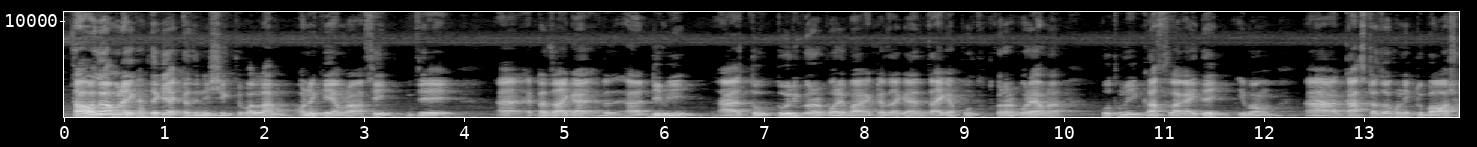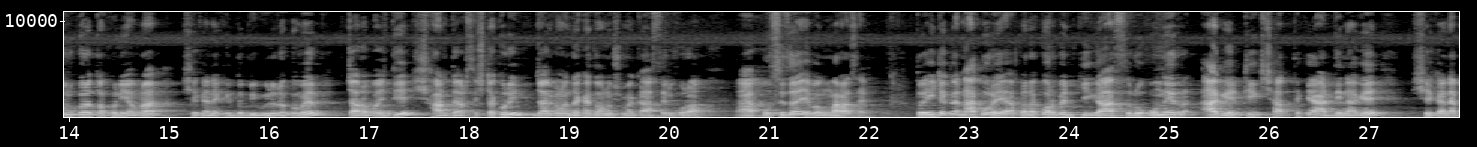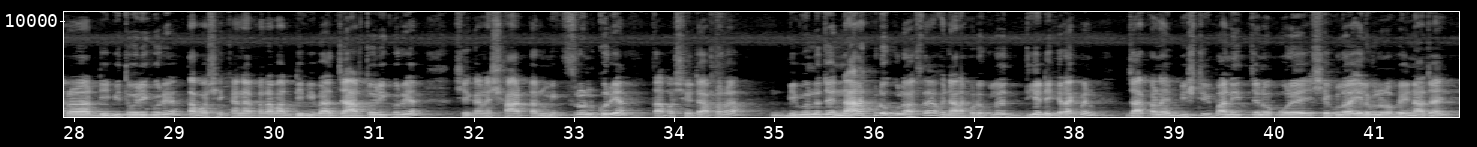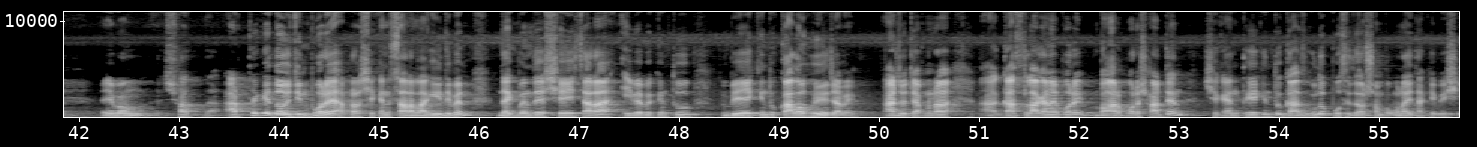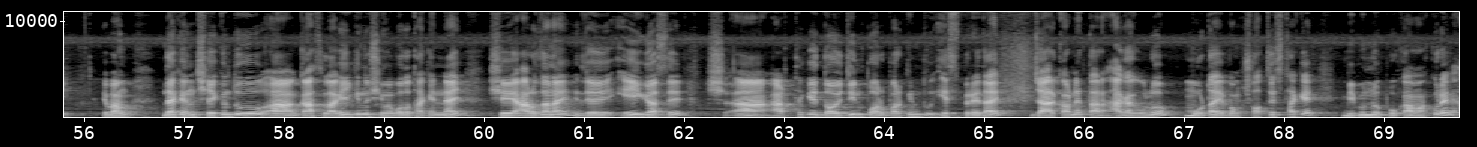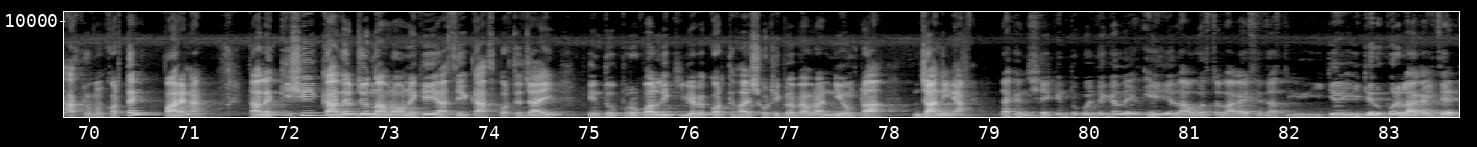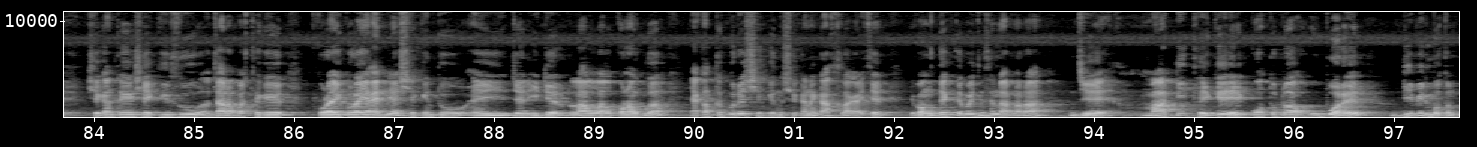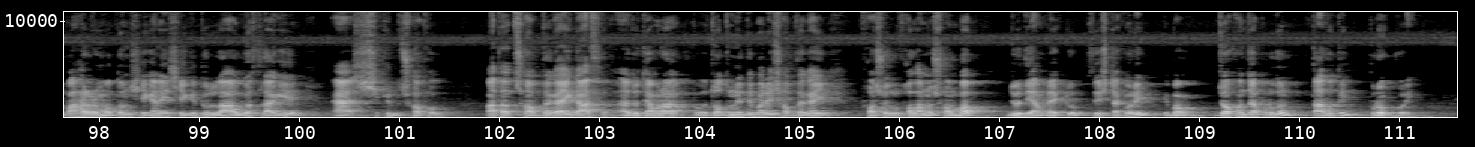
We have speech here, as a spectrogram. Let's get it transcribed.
তাহলে আমরা এখান থেকে একটা জিনিস শিখতে পারলাম। অনেকেই আমরা আছি যে একটা জায়গায় ডিবি তৈরি করার পরে বা একটা জায়গায় জায়গা প্রস্তুত করার পরে আমরা প্রথমেই গাছ লাগাই দেই এবং গাছটা যখন একটু বাওয়া শুরু করে তখনই আমরা সেখানে কিন্তু বিভিন্ন রকমের চারপাশ দিয়ে সার দেওয়ার চেষ্টা করি, যার কারণে দেখা যায় অনেক সময় গাছের গোড়া পচে যায় এবং মারা যায়। তো এইটাকে না করে আপনারা করবেন কি, গাছ রোপণের আগে ঠিক সাত থেকে আট দিন আগে সেখানে আপনারা ডিবি তৈরি করিয়া, তারপর সেখানে আপনারা বা ডিবি বা জার তৈরি করিয়া, সেখানে সারটার মিশ্রণ করিয়া, তারপর সেটা আপনারা বিভিন্ন যে নাড়াকুড়োগুলো আছে, ওই নাড়াকুড়োগুলো দিয়ে ঢেকে রাখবেন। যার কারণে বৃষ্টির পানি যেন পরে সেগুলো এলোমেলো হয়ে না যায় এবং সাত, আট থেকে দশ দিন পরে আপনারা সেখানে চারা লাগিয়ে দেবেন। দেখবেন যে সেই চারা এইভাবে কিন্তু বেয়ে কিন্তু কালো হয়ে যাবে। আর যদি আপনারা গাছ লাগানোর পরে বার পরে সার দেন, সেখান থেকে কিন্তু গাছগুলো পচে যাওয়ার সম্ভাবনাই থাকে বেশি। এবং দেখেন, সে কিন্তু গাছ লাগিয়ে কিন্তু সীমাবদ্ধ থাকেন নাই। সে আরও জানায় যে এই গাছে আট থেকে দশ দিন পর পর কিন্তু স্প্রে দেয়, যার কারণে তার আগাগুলো মোটা এবং সতেজ থাকে, বিভিন্ন পোকামাকড়ে আক্রমণ করতে পারে না। তাহলে কৃষি কাজের জন্য আমরা অনেকেই আছি, কাজ করতে যাই, কিন্তু প্রপারলি কীভাবে করতে হয়, সঠিকভাবে আমরা নিয়মটা জানি না। দেখেন, সে কিন্তু কইতে গেলে এই যে লাউ গাছটা লাগাইছে জাস্ট ইটের ইটের উপরে লাগাইছে, সেখান থেকে সে কিছু চারপাশ থেকে কোড়াই কোড়াই আনিয়ে সে কিন্তু এই যে ইটের লাল লাল কোনাগুলো একাত্র করে সে কিন্তু সেখানে গাছ লাগাইছে। এবং দেখতে পাইতেছেন আপনারা যে মাটি থেকে কতটা উপরে ডিবির মতন, পাহাড়ের মতন, সেখানে সে কিন্তু লাউ গাছ লাগিয়ে সে কিন্তু সফল। অর্থাৎ সব জায়গায় গাছ যদি আমরা যত্ন নিতে পারি, সব জায়গায় ফসল ফলানো সম্ভব যদি আমরা একটু চেষ্টা করি এবং যখন যা প্রয়োজন তা যদি প্রয়োগ করি।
